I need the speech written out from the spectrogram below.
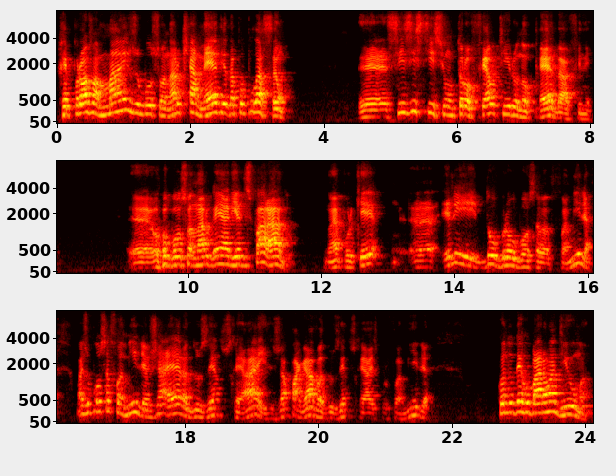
reprova mais o Bolsonaro que a média da população. É, se existisse um troféu tiro no pé, Daphne, é, o Bolsonaro ganharia disparado, não é? Porque ele dobrou o Bolsa Família, mas o Bolsa Família já era 200 reais, já pagava 200 reais por família, quando derrubaram a Dilma.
